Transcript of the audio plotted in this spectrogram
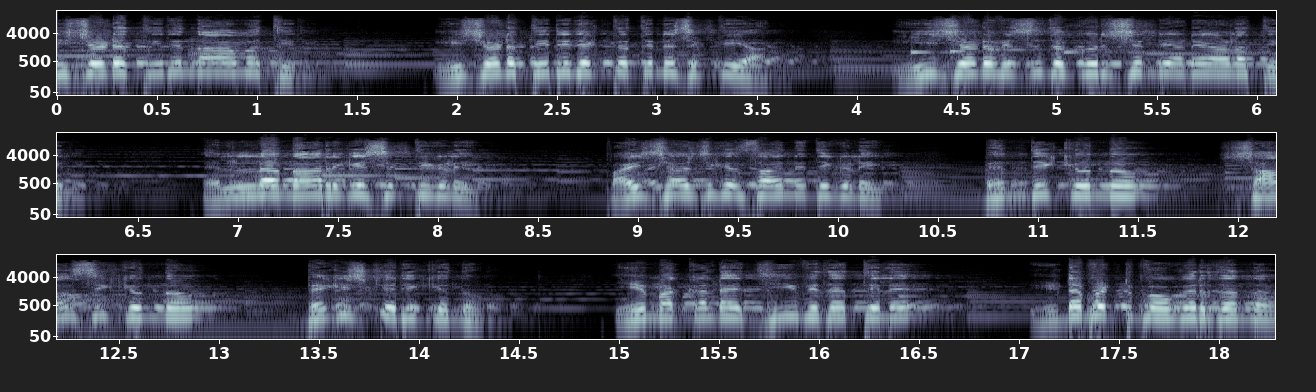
ഈശോയുടെ തിരുനാമത്തിൽ ഈശോയുടെ തിരുരക്തത്തിന്റെ ശക്തിയാണ്. ഈശോയുടെ വിശുദ്ധ കുരിശിന്റെ അടയാളത്തിൽ എല്ലാ നാരിക ശക്തികളെയും പൈശാചിക സാന്നിധ്യങ്ങളെയും ബന്ധിക്കുന്നു ശാസിക്കുന്നു ബഹിഷ്കരിക്കുന്നു. ഈ മക്കളുടെ ജീവിതത്തിൽ ഇടപെട്ടു പോകരുതെന്ന്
